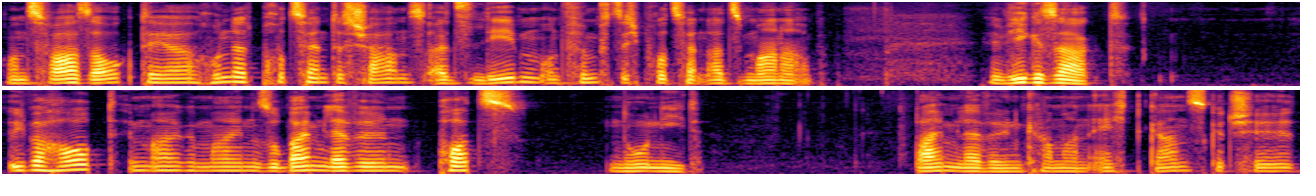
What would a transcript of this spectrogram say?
Und zwar saugt er 100% des Schadens als Leben und 50% als Mana ab. Wie gesagt, überhaupt im Allgemeinen, so beim Leveln, Pots, no need. Beim Leveln kann man echt ganz gechillt,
